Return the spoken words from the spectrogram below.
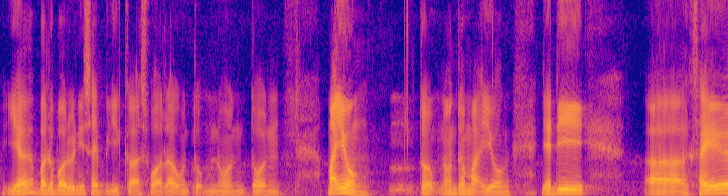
Ya, baru-baru ni saya pergi ke Aswara untuk menonton Mak Yong. Untuk menonton Mak Yong. Jadi Uh, saya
